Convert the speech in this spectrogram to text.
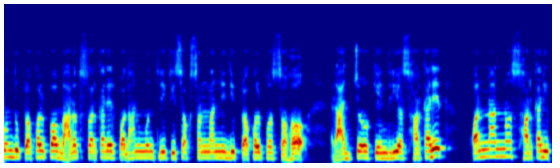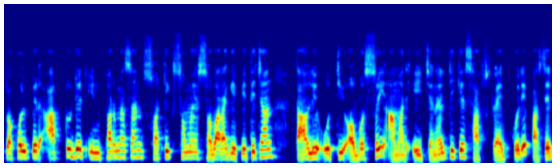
বন্ধু প্রকল্প, ভারত সরকারের প্রধানমন্ত্রী কৃষক সম্মান নিধি প্রকল্প সহ রাজ্য ও কেন্দ্রীয় সরকারের অন্যান্য সরকারি প্রকল্পের আপ টু ডেট ইনফরমেশান সঠিক সময়ে সবার আগে পেতে চান, তাহলে অতি অবশ্যই আমার এই চ্যানেলটিকে সাবস্ক্রাইব করে পাশের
